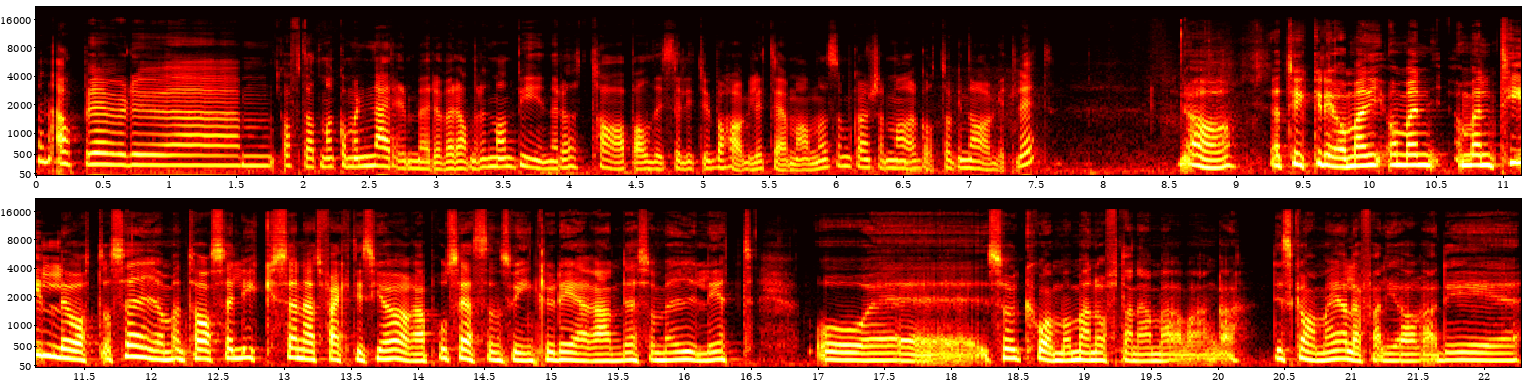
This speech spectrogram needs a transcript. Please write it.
Men upplever du um, ofta att man kommer närmare varandra man börjar att ta upp alla dessa lite obehagliga teman som kanske man har gått och gnagit lite? Ja, jag tycker det. Om man, om, man, om man tillåter sig, om man tar sig lyxen att faktiskt göra processen så inkluderande som möjligt och, eh, så kommer man ofta närmare varandra. Det ska man i alla fall göra. Det är,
